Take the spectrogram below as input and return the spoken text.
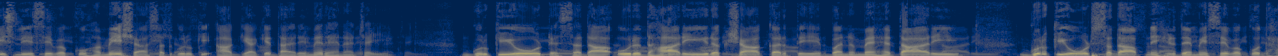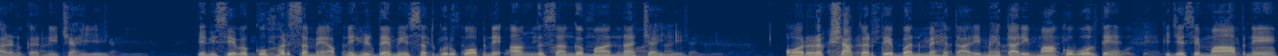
इसलिए सेवक को हमेशा सदगुरु की आज्ञा के दायरे में रहना चाहिए। गुरु की ओट सदा उर्धारी, रक्षा करते बन महतारी। गुरु की ओट सदा अपने हृदय में सेवक को धारण करनी चाहिए। यानी सेवक को हर समय अपने हृदय में सदगुरु को अपने अंग संग मानना चाहिए। और रक्षा करते बन महतारी। महतारी। माँ को बोलते हैं कि जैसे माँ अपने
